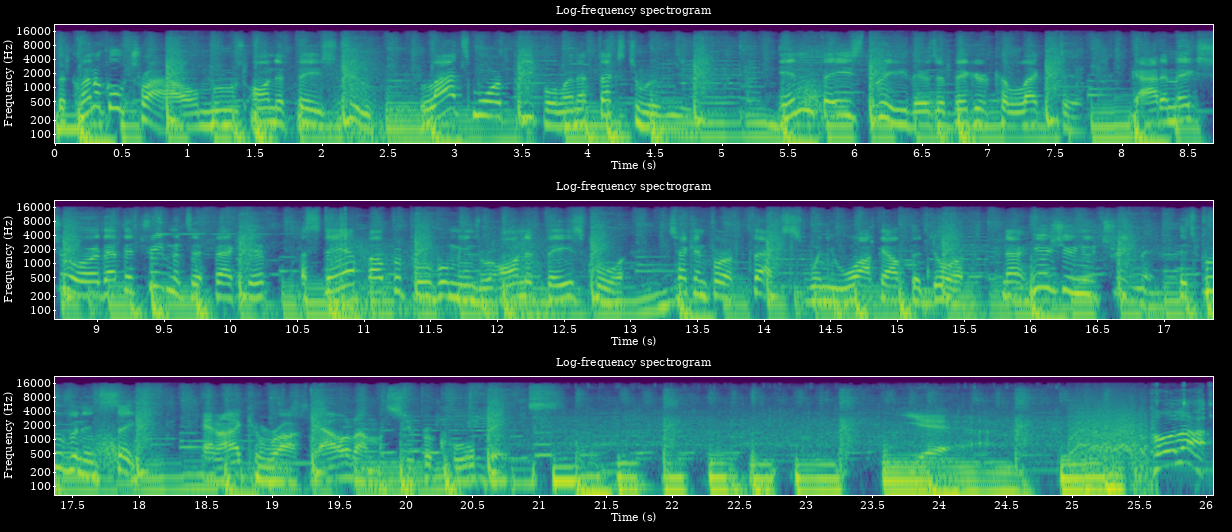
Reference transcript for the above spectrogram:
The clinical trial moves on to phase two. Lots more people and effects to review. In phase three, there's a bigger collective. Gotta make sure that the treatment's effective. A stamp of approval means we're on to phase four. Checking for effects when you walk out the door. Now here's your new treatment. It's proven and safe. And I can rock out on my super cool bass. Yeah. Hold up.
